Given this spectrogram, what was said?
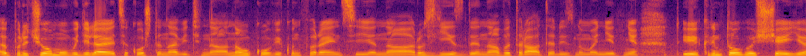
Е, Причому виділяються кошти навіть на наукові конференції, на роз'їзди, на витрати різноманітні. І крім того, ще й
